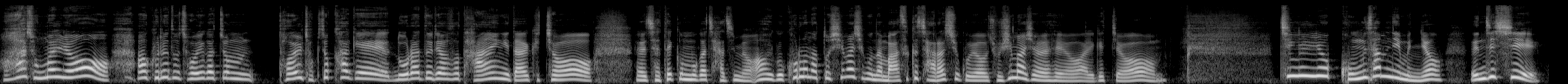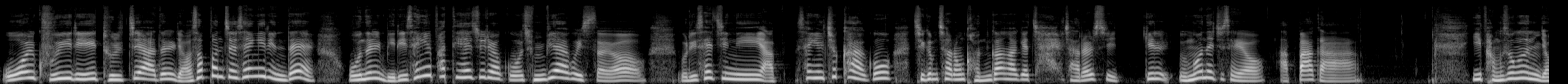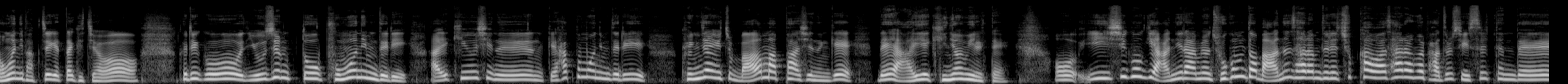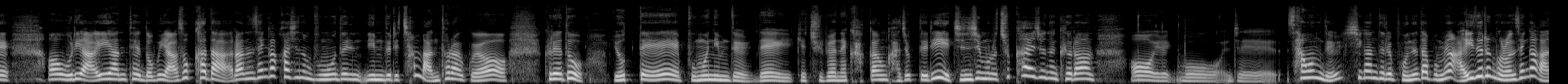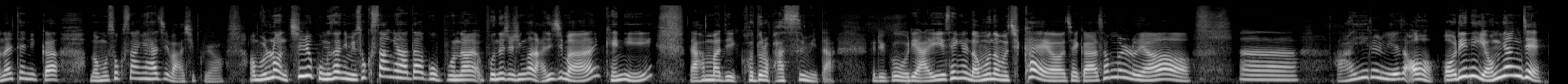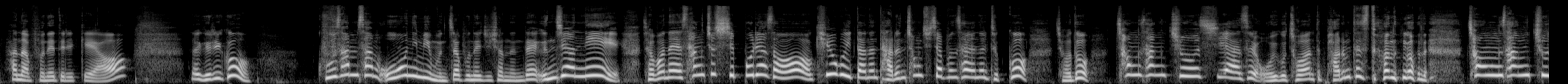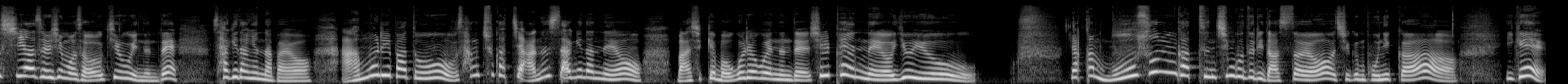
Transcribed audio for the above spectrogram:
아, 정말요? 아, 그래도 저희가 좀 덜 적적하게 놀아드려서 다행이다. 그쵸? 예, 재택근무가 잦으면, 아, 이거 코로나 또 심하시구나. 마스크 잘 하시고요. 조심하셔야 해요. 알겠죠? 7603님은요, 은지씨, 5월 9일이 둘째 아들 여섯 번째 생일인데, 오늘 미리 생일 파티 해주려고 준비하고 있어요. 우리 세진이 생일 축하하고, 지금처럼 건강하게 잘 자랄 수 있길 응원해주세요. 아빠가. 이 방송은 영원히 박제겠다, 그죠? 그리고 요즘 또 부모님들이, 아이 키우시는 학부모님들이 굉장히 좀 마음 아파하시는 게 내 아이의 기념일 때, 어, 이 시국이 아니라면 조금 더 많은 사람들의 축하와 사랑을 받을 수 있을 텐데, 어, 우리 아이한테 너무 야속하다라는 생각하시는 부모님들이 참 많더라고요. 그래도 요때 부모님들, 내 이렇게 주변에 가까운 가족들이 진심으로 축하해주는 그런, 어, 뭐, 이제 상황들, 시간들을 보내다 보면 아이들은 그런 생각 안 할 테니까 너무 속상해 하지 마시고요. 어, 물론 7604님이 속상해 하다고 보내주신 건 아니지만, 하지만 괜히 나 한마디 거들어 봤습니다. 그리고 우리 아이 생일 너무너무 축하해요. 제가 선물로요. 아, 아이를 위해서 어, 어린이 영양제 하나 보내 드릴게요. 네, 그리고 9335님이 문자 보내주셨는데, 은지 언니, 저번에 상추씨 뿌려서 키우고 있다는 다른 청취자분 사연을 듣고, 저도 청상추 씨앗을, 어, 이거 저한테 발음 테스트 하는 건데, 청상추 씨앗을 심어서 키우고 있는데, 사기당했나봐요. 아무리 봐도 상추 같지 않은 싹이 났네요. 맛있게 먹으려고 했는데, 실패했네요, 유유. 약간 무순 같은 친구들이 났어요. 지금 보니까. 이게,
